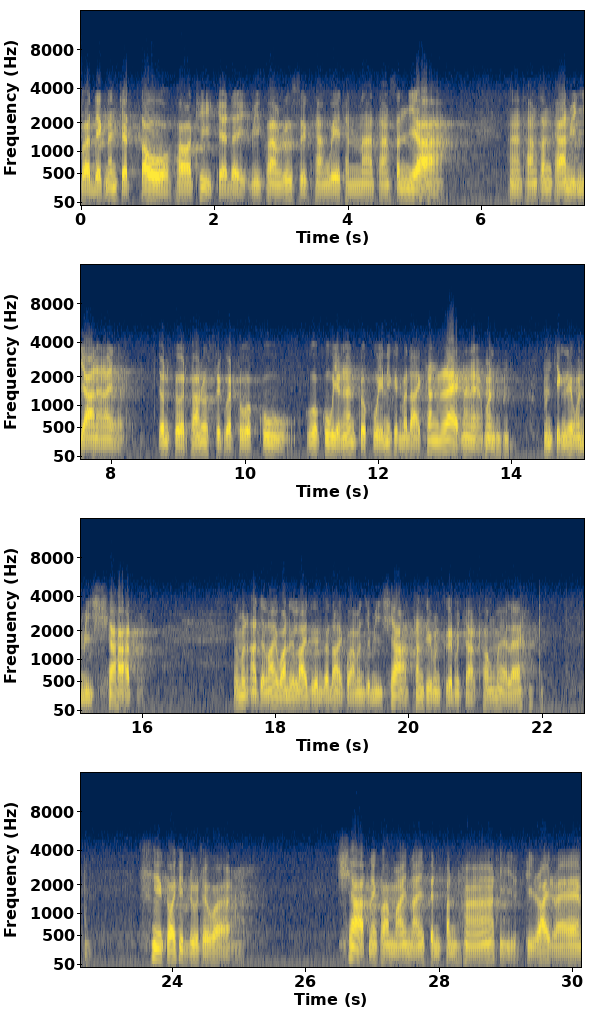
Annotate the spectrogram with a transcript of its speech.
กว่าเด็กนั้นจะโตพอที่จะได้มีความรู้สึกทางเวทนาทางสัญญาทางสังขารวิญญาณอะไร จนเกิดความรู้สึกว่าตัวกู้ตัวกูอย่างนั้น ตัวกูอย่างนี้ขึ้นมาได้ ครั้งแรกนั่นแหละมันมันจึงเรียกมันมีชาติแล้วมันอาจจะหลายวันหรือหลายเดือนก็ได้กว่า มันจะมีชาติ ทั้งที่มันเกิดมาจากท้องแม่แล้วนี่คอคิดดูเถอะว่า ชาติในความหมายไหนเป็นปัญหาที่ที่ร้ายแรง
